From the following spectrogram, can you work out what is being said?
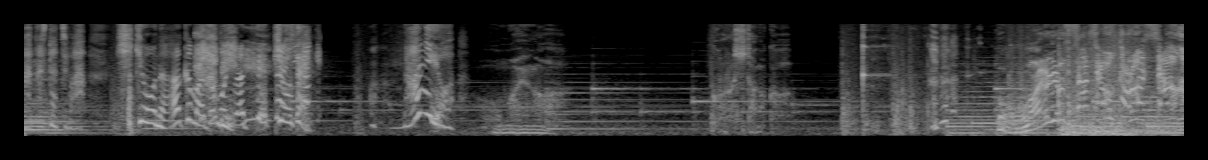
私たちは卑怯な悪魔どもには絶対に何よお前が殺したのか？お前がサシャを殺したのか？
